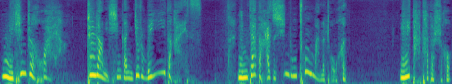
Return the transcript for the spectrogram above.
你听这话呀，真让你心寒。你就是唯一的孩子，你们家的孩子心中充满了仇恨。你打他的时候，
